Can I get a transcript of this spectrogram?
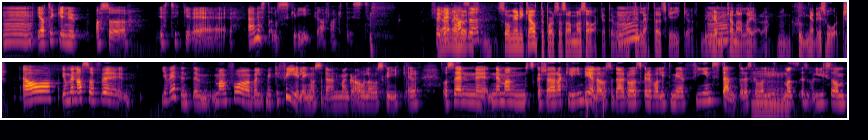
Mm, jag tycker nu, alltså, jag tycker det är nästan att skrika faktiskt. För ja, när det, jag alltså, hörde sångaren i Counterparts sa samma sak, att det var Mm. mycket lättare att skrika. Det kan, Mm. kan alla göra, men sjunga det är svårt. ja, men alltså för, jag vet inte, man får väldigt mycket feeling och sådär när man growlar och skriker. Och sen eh, när man ska köra clean-delar och sådär, då ska det vara lite mer finstämt och det ska vara lite, Mm. man, liksom,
